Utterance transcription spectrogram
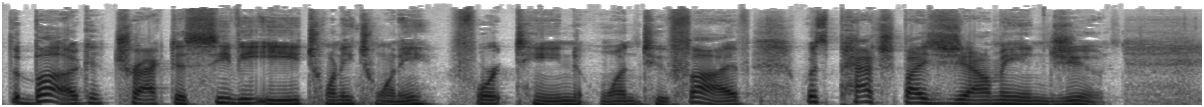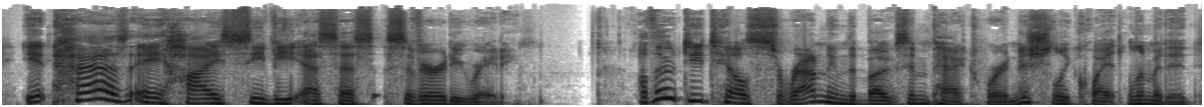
The bug, tracked as CVE 2020 14125, was patched by Xiaomi in June. It has a high CVSS severity rating. Although details surrounding the bug's impact were initially quite limited,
